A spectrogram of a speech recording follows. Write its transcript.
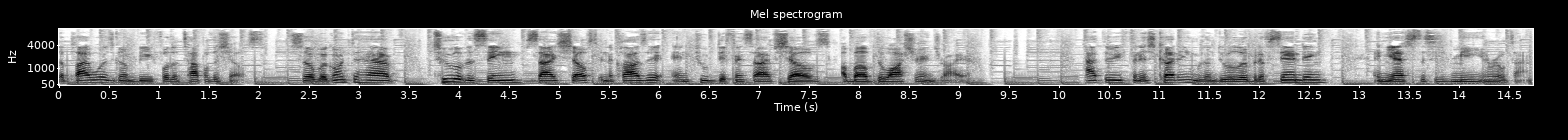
The plywood is going to be for the top of the shelves. So we're going to have two of the same size shelves in the closet and two different size shelves above the washer and dryer. After we finish cutting, we're gonna do a little bit of sanding. And yes, this is me in real time.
